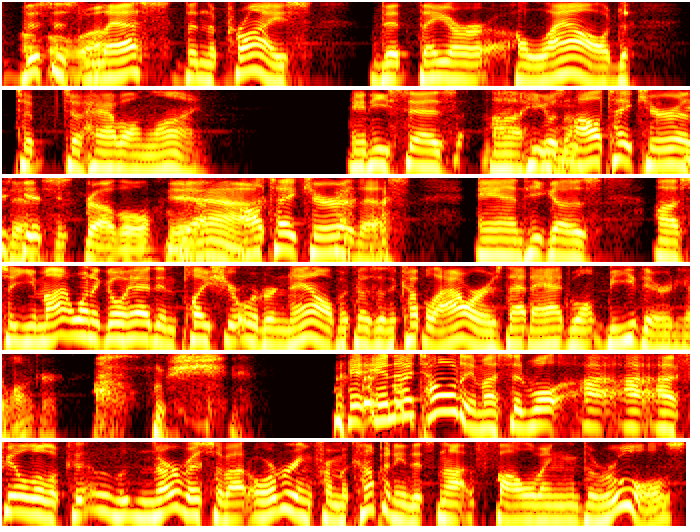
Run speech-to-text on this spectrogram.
this is less than the price that they are allowed to to have online." And he says, uh, "He goes, I'll take care of He's this." in trouble. Yeah. Yeah, I'll take care of this. and he goes, uh, so you might want to go ahead and place your order now because in a couple of hours that ad won't be there any longer. Oh, shit. and, and I told him, I said, well, I, I- I feel a little nervous about ordering from a company that's not following the rules.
